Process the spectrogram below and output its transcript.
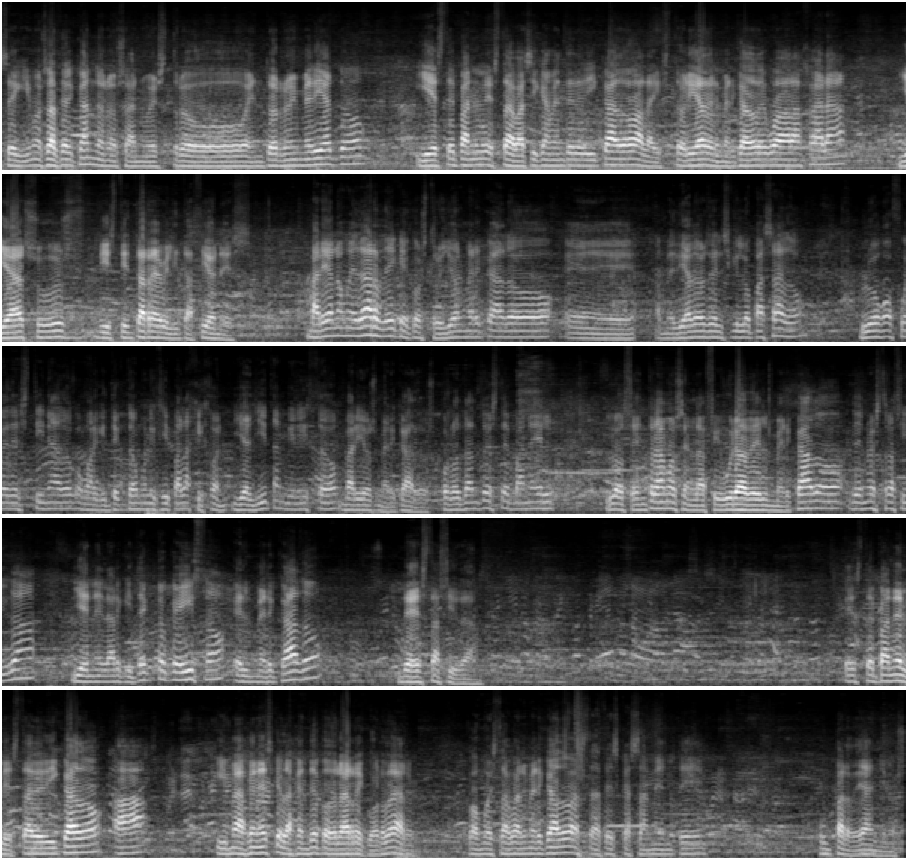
Seguimos acercándonos a nuestro entorno inmediato y este panel está básicamente dedicado a la historia del mercado de Guadalajara y a sus distintas rehabilitaciones. Mariano Medarde, que construyó el mercado eh, a mediados del siglo pasado, luego fue destinado como arquitecto municipal a Gijón y allí también hizo varios mercados. Por lo tanto, este panel lo centramos en la figura del mercado de nuestra ciudad y en el arquitecto que hizo el mercado de esta ciudad. Este panel está dedicado a imágenes que la gente podrá recordar cómo estaba el mercado hasta hace escasamente un par de años.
